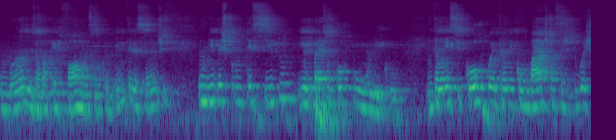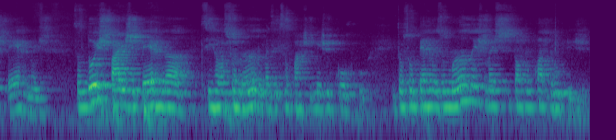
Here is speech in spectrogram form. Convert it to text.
humanos, é uma performance, é uma coisa bem interessante, unidas por um tecido e ele parece um corpo único. Então esse corpo entrando em combate com essas duas pernas, são dois pares de perna se relacionando, mas eles são parte do mesmo corpo. Então são pernas humanas, mas se tornam quadrúpedes.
